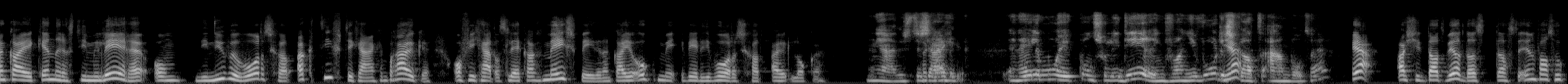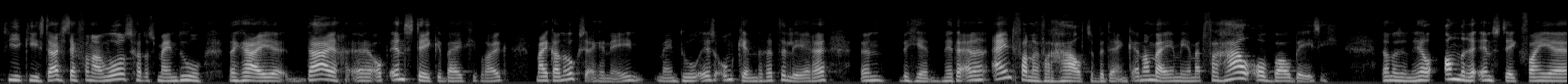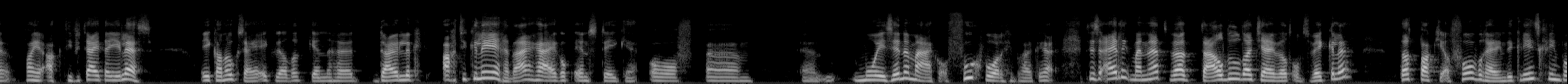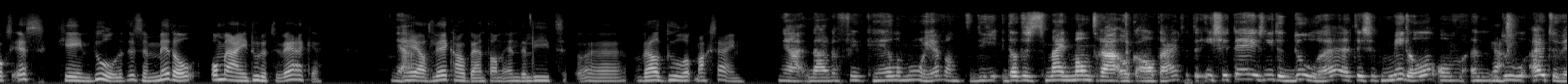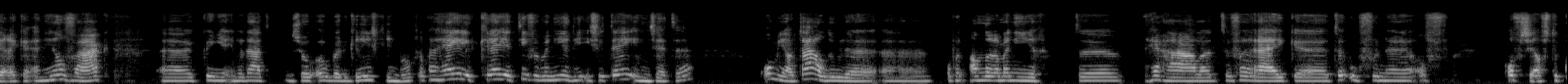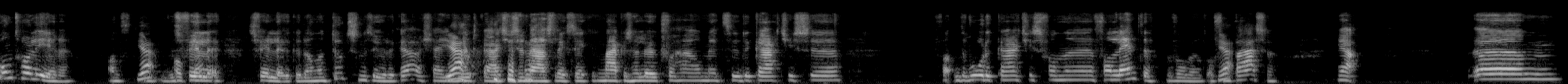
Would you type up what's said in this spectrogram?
dan kan je kinderen stimuleren om die nieuwe woordenschat actief te gaan gebruiken. Of je gaat als leerkracht meespelen, dan kan je ook mee, weer die woordenschat uitlokken. Ja, dus het is eigenlijk een hele mooie consolidering van je woordenschat aanbod, hè? Ja, als je dat wil, dat is, dat is de invalshoek die je kiest. Als je zegt van nou, woordenschat is mijn doel, dan ga je daar uh, op insteken bij het gebruik. Maar je kan ook zeggen, nee, mijn doel is om kinderen te leren een begin, midden en een eind van een verhaal te bedenken. En dan ben je meer met verhaalopbouw bezig. Dan is een heel andere insteek van je, van je activiteit en je les. Je kan ook zeggen, ik wil dat kinderen duidelijk articuleren. Daar ga ik op insteken. Of um, uh, mooie zinnen maken of voegwoorden gebruiken. Ja, het is eigenlijk maar net welk taaldoel dat jij wilt ontwikkelen. Dat pak je als voorbereiding. De Greenscreenbox is geen doel. Het is een middel om aan je doelen te werken. Ja. En jij als leerkracht bent dan in de lead uh, welk doel dat mag zijn. Ja, nou dat vind ik heel mooi, hè? want die, dat is mijn mantra ook altijd. De ICT is niet het doel, hè? het is het middel om een ja. doel uit te werken. En heel vaak uh, kun je inderdaad, zo ook bij de Greenscreenbox, op een hele creatieve manier die ICT inzetten om jouw taaldoelen uh, op een andere manier te herhalen, te verrijken, te oefenen of, of zelfs te controleren. Want ja, het is, veel, is veel leuker dan een toets natuurlijk. Hè? Als jij je ja. woordkaartjes ernaast legt, zeg, maak eens een leuk verhaal met de kaartjes, uh, van, de woordenkaartjes van, uh, van lente bijvoorbeeld, of ja. van Pasen. Ja. Um,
